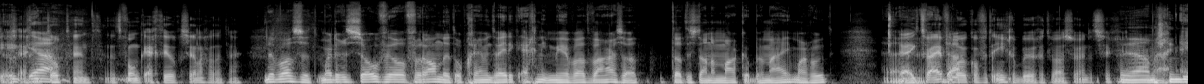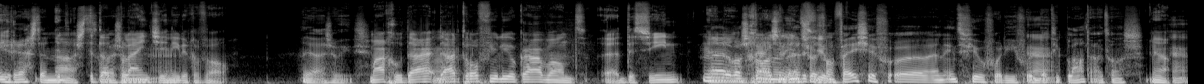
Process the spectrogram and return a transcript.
is ik- echt ja. een toptent. Dat vond ik echt heel gezellig altijd daar. Dat was het. Maar er is zoveel veranderd. Op een gegeven moment weet ik echt niet meer wat waar zat. Dat is dan een makke bij mij, maar goed. Eh, Ja, ik twijfel daar- ook of het ingeburgerd was hoor. Dat zeg je. Ja, misschien Ja, die ik- rest ernaast. het- dat pleintje in ieder geval. Ja, zoiets. Maar goed, daar, Ja. daar troffen jullie elkaar, want eh, de scene. Nee, en dat was gewoon was een, soort interview. van feestje, voor, eh, een interview voor die, voordat Ja. die plaat uit was. Ja. Ja. En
